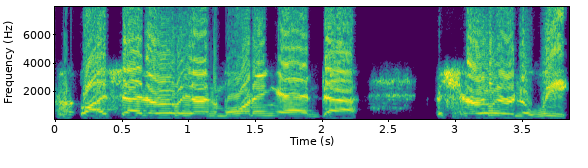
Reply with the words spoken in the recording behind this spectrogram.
Well, I said earlier in the morning, and uh, earlier in the week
